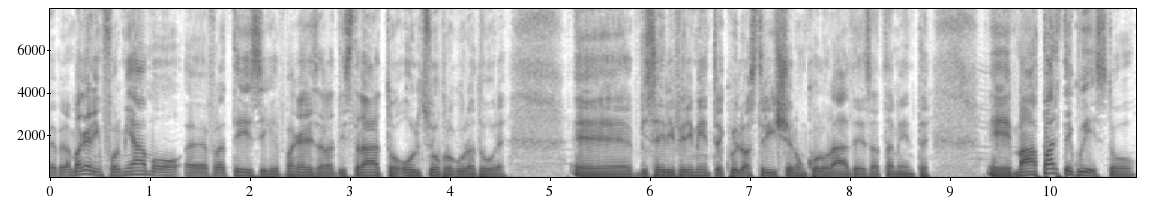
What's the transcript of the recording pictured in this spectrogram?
le coppe. Magari informiamo eh, Frattesi che magari sarà distratto o il suo procuratore. Eh, se il riferimento è quello a strisce non colorate esattamente. Eh, ma a parte questo,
